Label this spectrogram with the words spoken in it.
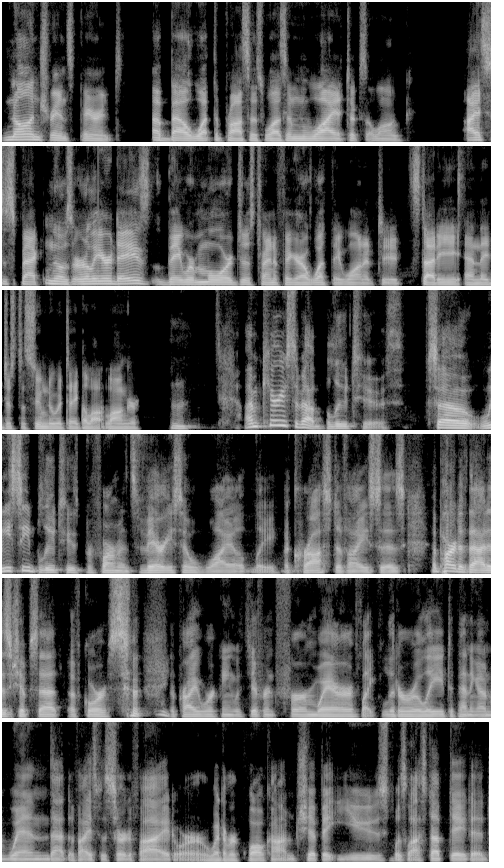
non-transparent about what the process was and why it took so long. I suspect in those earlier days, they were more just trying to figure out what they wanted to study, and they just assumed it would take a lot longer. Hmm. I'm curious about Bluetooth. So we see Bluetooth performance vary so wildly across devices. And part of that is chipset, of course. They're probably working with different firmware, like literally depending on when that device was certified or whatever Qualcomm chip it used was last updated.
